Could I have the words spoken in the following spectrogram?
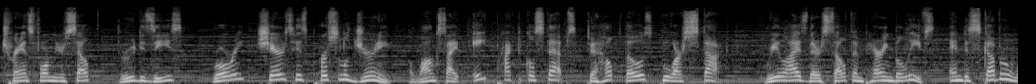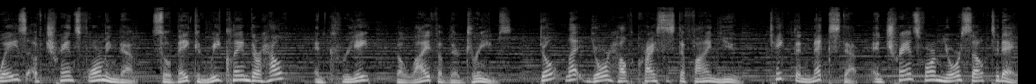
Transform Yourself Through Disease, Rory shares his personal journey alongside eight practical steps to help those who are stuck realize their self impairing beliefs and discover ways of transforming them so they can reclaim their health and create the life of their dreams. Don't let your health crisis define you. Take the next step and transform yourself today.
